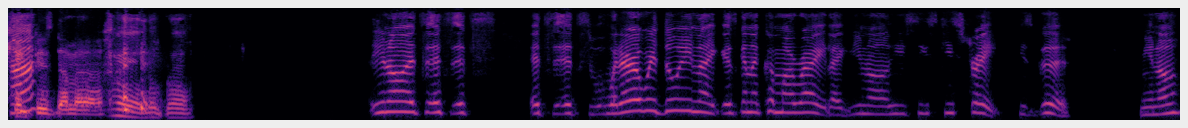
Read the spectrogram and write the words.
huh? his dumb ass. Hey, look, man. You know, it's it's it's it's it's whatever we're doing, like it's gonna come out right. Like, you know, he's he's he's straight. He's good. You know?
